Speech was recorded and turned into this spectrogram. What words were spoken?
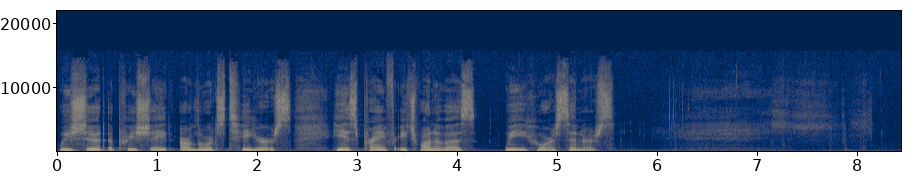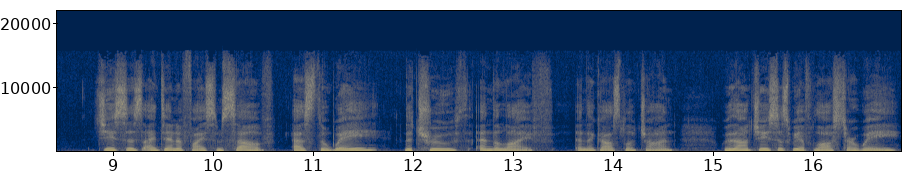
We should appreciate our Lord's tears. He is praying for each one of us, we who are sinners. Jesus identifies himself as the way, the truth, and the life in the Gospel of John. Without Jesus, we have lost our way.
